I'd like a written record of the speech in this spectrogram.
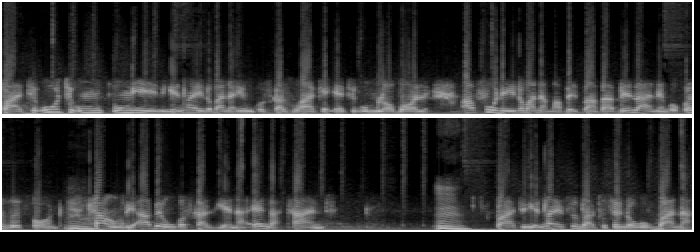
but uthi um, umyeni ngenxa yento yobana ingunkosikazi wakhe ethi umlobole afune into yobana mababelane ngokwezesondo mm. mhlawumbi mm. abe unkosikazi yena engathandi mm. but ngenxa yesizathu sento okokubana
